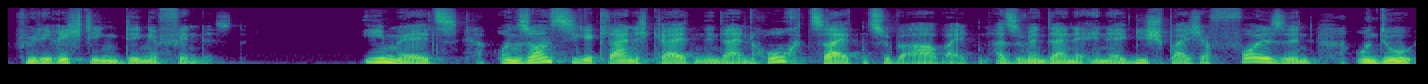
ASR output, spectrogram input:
für die richtigen Dinge findest. E-Mails und sonstige Kleinigkeiten in deinen Hochzeiten zu bearbeiten, also wenn deine Energiespeicher voll sind und du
